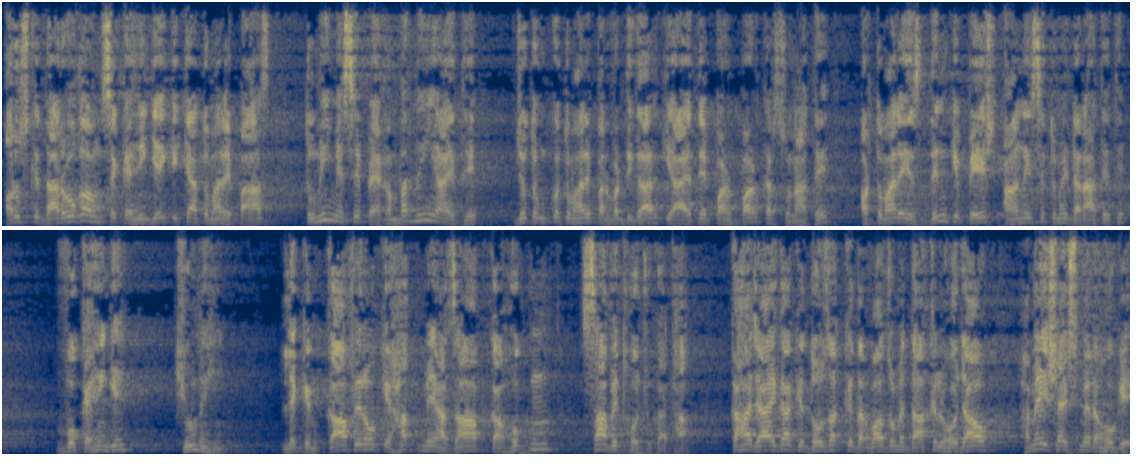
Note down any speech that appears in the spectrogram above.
اور اس کے داروغہ ان سے کہیں گے کہ کیا تمہارے پاس تمہیں میں سے پیغمبر نہیں آئے تھے؟ جو تم کو تمہارے پروردگار کی آیتیں پڑھ پڑھ کر سناتے اور تمہارے اس دن کے پیش آنے سے تمہیں ڈراتے تھے۔ وہ کہیں گے، کیوں نہیں؟ لیکن کافروں کے حق میں عذاب کا حکم ثابت ہو چکا تھا۔ کہا جائے گا کہ دوزک کے دروازوں میں داخل ہو جاؤ، ہمیشہ اس میں رہو گے۔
